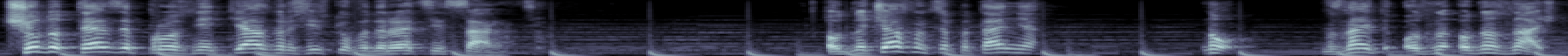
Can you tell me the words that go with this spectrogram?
Щодо тези про зняття з Російської Федерації санкцій, одночасно це питання, ну, ви знаєте, однозначно,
